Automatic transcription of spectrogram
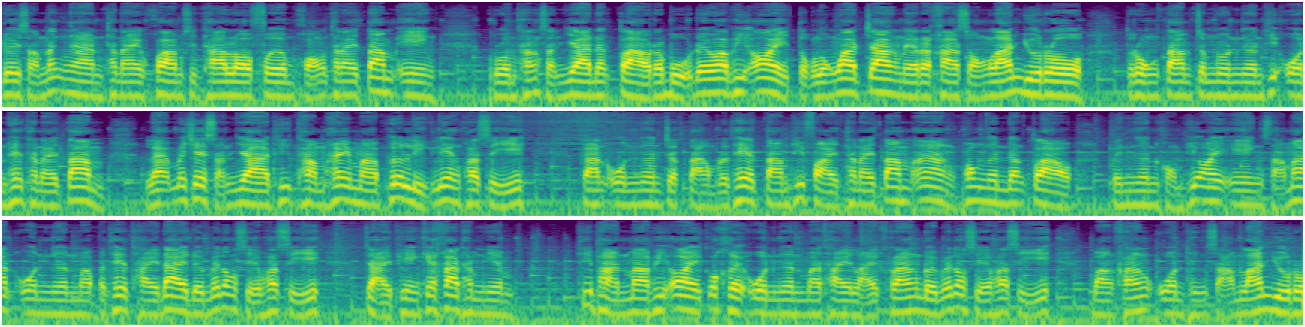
โดยสำนักงานทนายความสิทธาลอเฟิร์มของทนายตั้มเอง รวมทั้งสัญญาดังกล่าวระบุด้วยว่าพี่อ้อย ตกลงว่าจ้างในราคา 2 ล้านยูโร ตรงตามจำนวนเงินที่โอนให้ทนายตั้มและไม่ใช่สัญญาที่ทำให้มาเพื่อหลีกเลี่ยงภาษี การโอนเงินจากต่างประเทศตามที่ฝ่ายทนายตั้มอ้างเพราะเงินดังกล่าว เป็นเงินของพี่อ้อยเอง สามารถโอนเงินมาประเทศไทยได้ โดยไม่ต้องเสียภาษี จ่ายเพียงแค่ค่าธรรมเนียมที่ผ่านมาพี่อ้อยก็เคยโอนเงินมาไทยหลายครั้ง โดยไม่ต้องเสียภาษี บางครั้งโอนถึง 3 ล้านยูโร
